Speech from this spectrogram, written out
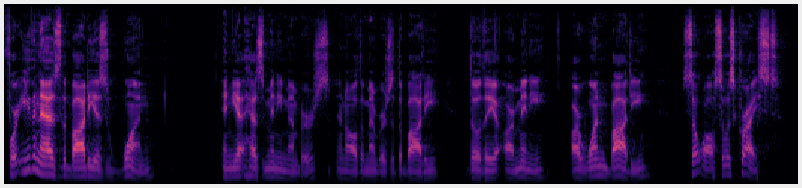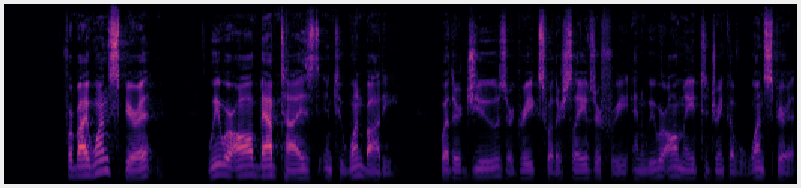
For even as the body is one and yet has many members, and all the members of the body, though they are many, are one body, so also is Christ. For by one Spirit we were all baptized into one body whether Jews or Greeks, whether slaves or free, and we were all made to drink of one spirit.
